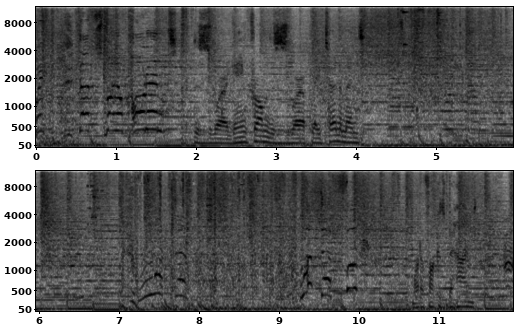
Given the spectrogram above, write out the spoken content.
Wait, that's my opponent! This is where I came from. This is where I play tournaments. Bond.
